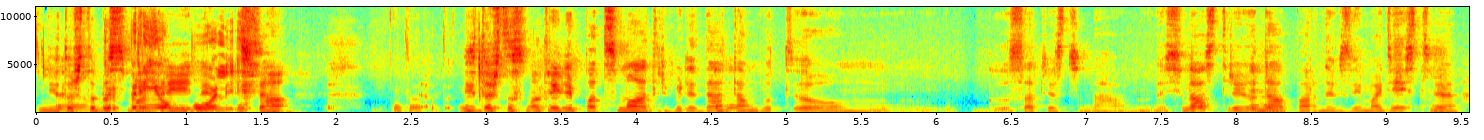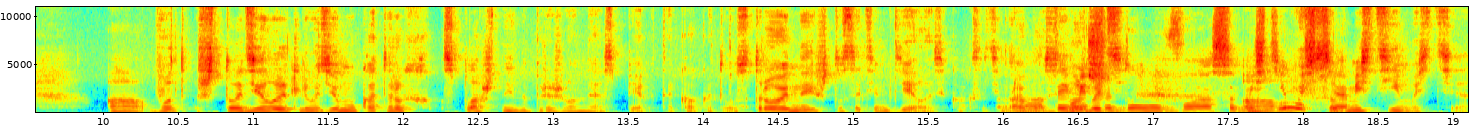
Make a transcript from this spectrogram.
не то э, чтобы Прием смотрели, боли. да, да, да. Не то, что смотрели, подсматривали, да, угу. там вот, эм, соответственно, на синастрию, угу. да, парное взаимодействие. Угу. Вот что делает людям, у которых сплошные напряженные аспекты, как это устроено и что с этим делать, как с этим а, работать? Ты имеешь в виду в совместимости? В совместимости.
